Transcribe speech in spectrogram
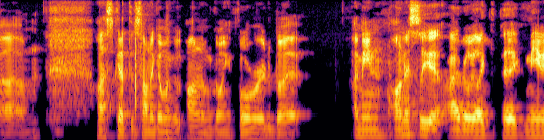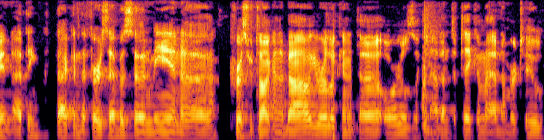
um, uh, skeptics on, going, on him going forward. But I mean, honestly, I really like the pick. Me and I think back in the first episode, me and uh, Chris were talking about you were looking at the Orioles, looking at him to take him at number two,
